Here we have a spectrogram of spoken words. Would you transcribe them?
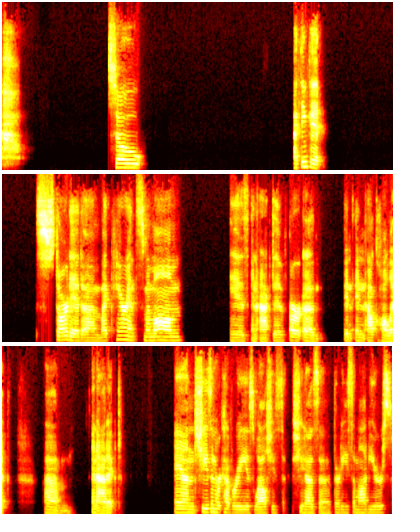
So I think it started, um, my parents, my mom is an active or uh, an, an alcoholic, um, an addict, and she's in recovery as well. She's she has uh, 30 some odd years,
